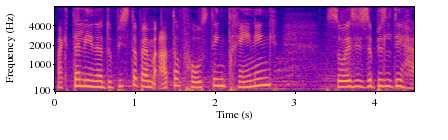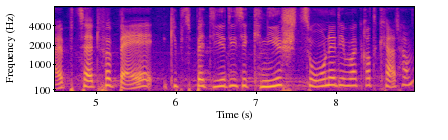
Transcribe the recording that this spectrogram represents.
Magdalena, du bist da beim Art of Hosting Training. So, es ist ein bisschen die Halbzeit vorbei. Gibt es bei dir diese Knirschzone, die wir gerade gehört haben?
